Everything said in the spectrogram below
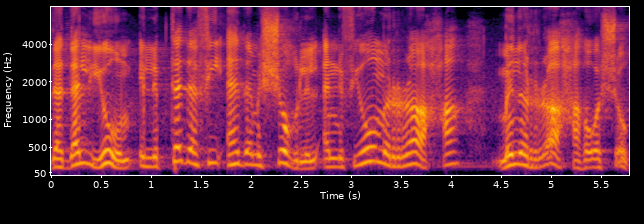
ده ده اليوم اللي ابتدى فيه آدم الشغل لأن في يوم الراحة من الراحة هو الشغل.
